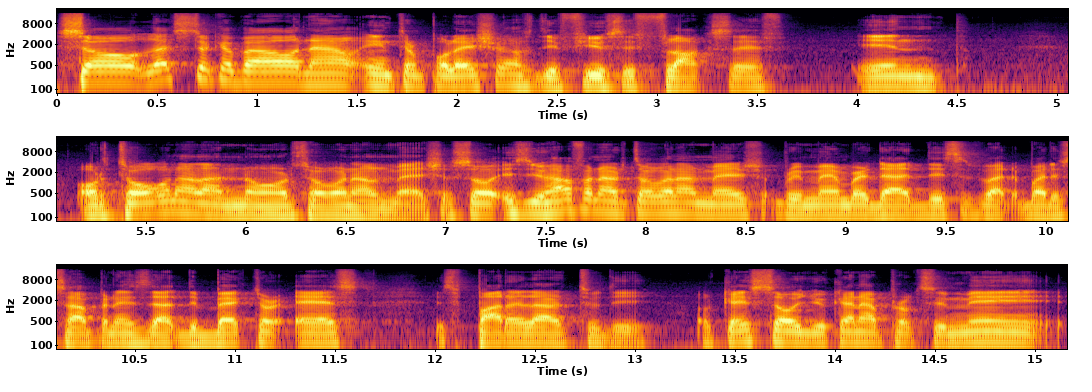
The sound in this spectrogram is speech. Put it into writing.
So let's talk about now interpolation of diffusive fluxes in orthogonal and non-orthogonal meshes. So if you have an orthogonal mesh, remember that this is what, what is happening is that the vector S is parallel to D. Okay, so you can approximate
